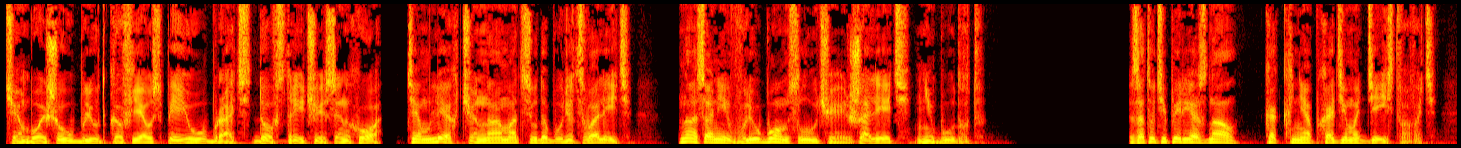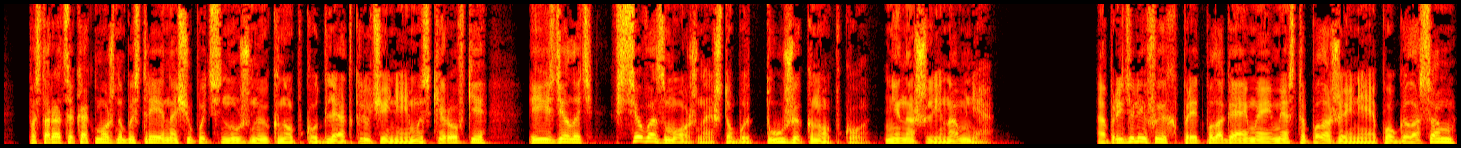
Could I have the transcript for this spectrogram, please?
Чем больше ублюдков я успею убрать до встречи с Инхо, тем легче нам отсюда будет свалить. Нас они в любом случае жалеть не будут. Зато теперь я знал, как необходимо действовать. Постараться как можно быстрее нащупать нужную кнопку для отключения маскировки и сделать все возможное, чтобы ту же кнопку не нашли на мне. Определив их предполагаемое местоположение по голосам,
